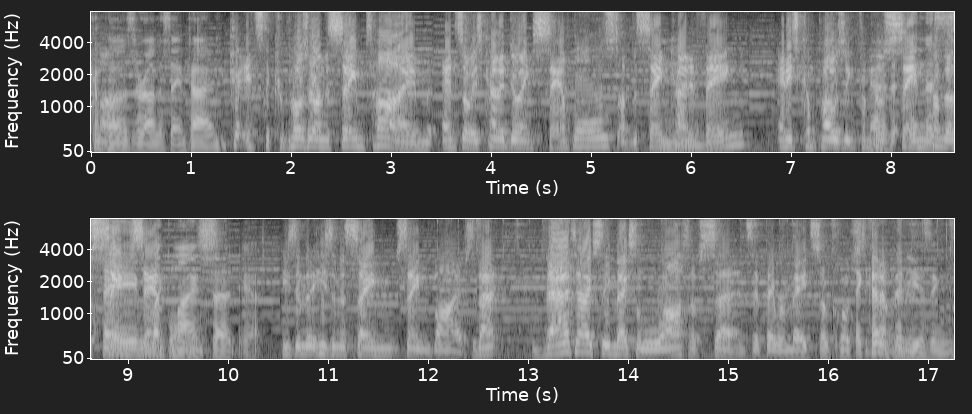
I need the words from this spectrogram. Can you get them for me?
Composed around the same time. it's the composer on the same time, and so he's kind of doing samples of the same kind of thing, and he's composing from Yeah, those same from those same, same like samples. mindset. Yeah. He's in the he's in the same same vibe. So that that actually makes a lot of sense if they were made so close. They could have been using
